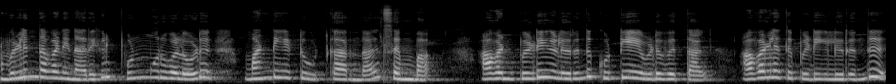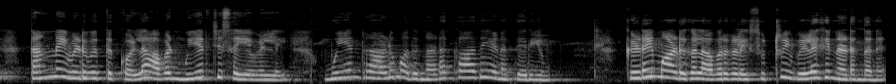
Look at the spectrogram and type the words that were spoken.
விழுந்தவனின் அருகில் புன்முறுவலோடு மண்டியிட்டு உட்கார்ந்தாள் செம்பா. அவன் பிடியிலிருந்து குட்டியை விடுவித்தாள். அவளது பிடியிலிருந்து தன்னை விடுவித்து கொள்ள அவன் முயற்சி செய்யவில்லை. முயன்றாலும் அது நடக்காது என தெரியும். கிடைமாடுகள் அவர்களை சுற்றி விலகி நடந்தன.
